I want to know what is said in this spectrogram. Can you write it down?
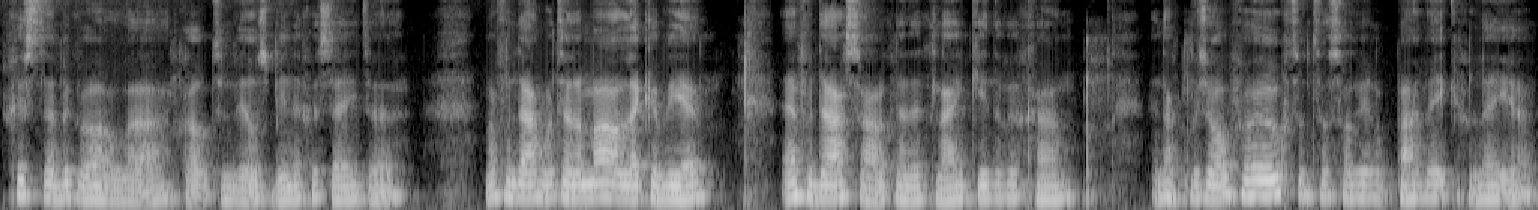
Gisteren heb ik wel uh, grotendeels binnen gezeten. Maar vandaag wordt het helemaal lekker weer. En vandaag zou ik naar de kleinkinderen gaan. En dat ik me zo verheugd, want dat was alweer een paar weken geleden.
